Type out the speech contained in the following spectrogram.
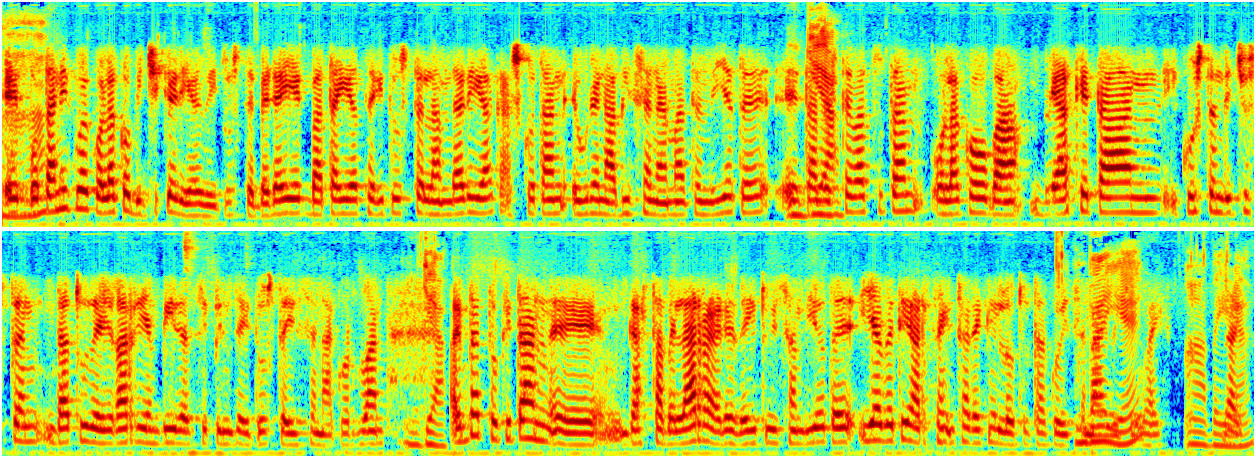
E, botanikoek olako bitxikeriak dituzte, beraiek bataiatze dituzte landariak, askotan euren abizena ematen diete, eta Ja. beste batzutan olako ba, behaketan ikusten dituzten datu deigarrien bidez ipintze dituzte izenak, orduan. Ja. Hainbat tokitan e, gazta belarra ere deitu izan diote, ia beti hartzaintzarekin lotutako izena Bai, ditu, eh? bai. Ah, beira. Bai.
